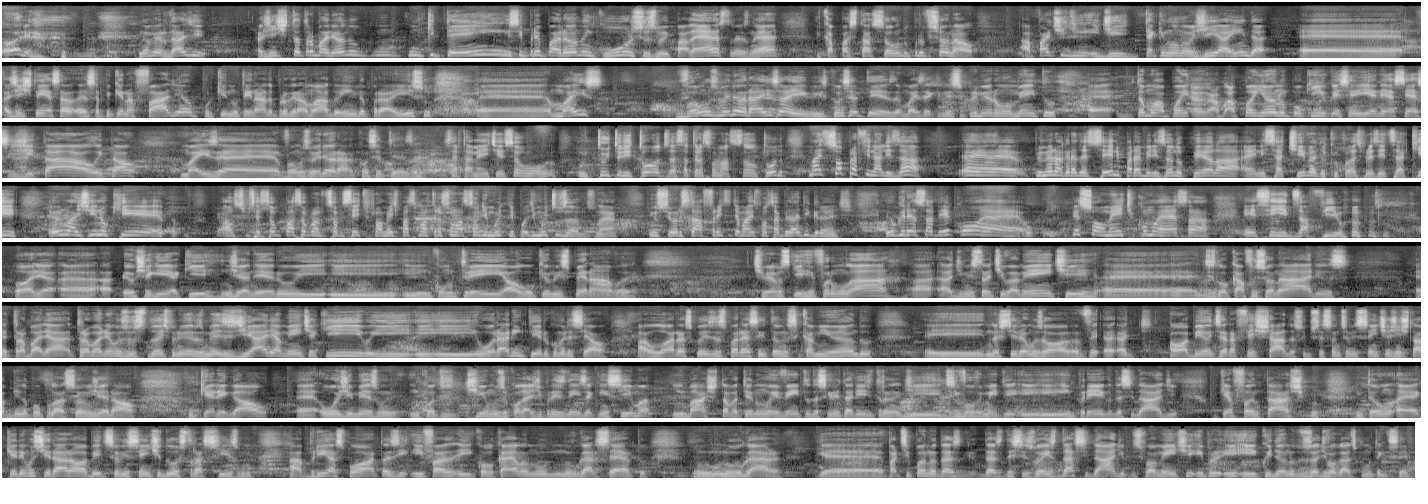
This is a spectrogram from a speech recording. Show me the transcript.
Olha, na verdade, a gente está trabalhando com, com, o que tem e se preparando em cursos e palestras, né? E capacitação do profissional. A parte de, de tecnologia ainda é, a gente tem essa, essa pequena falha, porque não tem nada programado ainda para isso, é, mas Vamos melhorar isso aí, com certeza. Mas é que nesse primeiro momento estamos é, apanhando um pouquinho com esse INSS digital e tal. Mas é, vamos melhorar, com certeza. Certamente, esse é o, o intuito de todos, essa transformação toda. Mas só para finalizar, é, primeiro agradecendo e parabenizando pela é, iniciativa do que o Colégio Presentes aqui. Eu imagino que a sucessão passa para São Vicente, principalmente, passa por uma transformação de muito, depois de muitos anos, né? E o senhor está à frente e tem uma responsabilidade grande. Eu queria saber, como é, pessoalmente, como é essa, esse desafio. Olha, eu cheguei aqui em janeiro e, e, e encontrei algo que eu não esperava. Tivemos que reformular administrativamente, é, deslocar funcionários, é, trabalhar, trabalhamos os dois primeiros meses diariamente aqui e, e, e, o horário inteiro comercial. Agora as coisas parecem estão se caminhando e nós tiramos a, a, a OAB antes era fechada a subseção de São Vicente, a gente está abrindo a população em geral, o que é legal. É, hoje mesmo, enquanto tínhamos o Colégio de Presidentes aqui em cima, embaixo estava tendo um evento da Secretaria de, de Desenvolvimento e, e, Emprego da cidade, o que é fantástico. Então, é, queremos tirar a OAB de São Vicente do ostracismo, abrir as portas e, e, e colocar ela no, no, lugar certo, no, lugar é, participando das, das, decisões da cidade, principalmente, e, e cuidando dos advogados como tem que ser.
